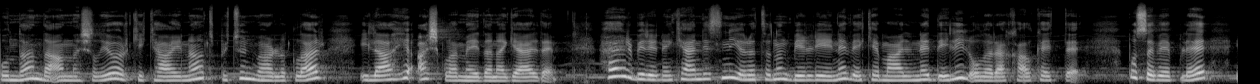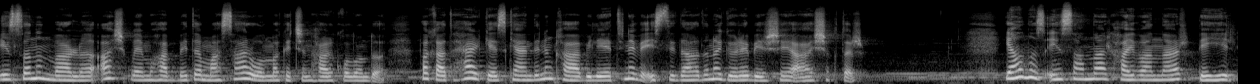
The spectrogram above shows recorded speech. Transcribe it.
Bundan da anlaşılıyor ki kainat bütün varlıklar ilahi aşkla meydana geldi. Her birini kendisini yaratanın birliğine ve kemaline delil olarak halk etti. Bu sebeple insanın varlığı aşk ve muhabbete mazhar olmak için halk olundu. Fakat herkes kendinin kabiliyetine ve istidadına göre bir şeye aşıktır. Yalnız insanlar, hayvanlar değil,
